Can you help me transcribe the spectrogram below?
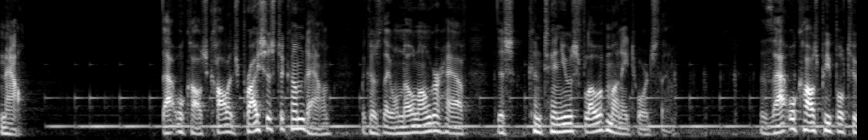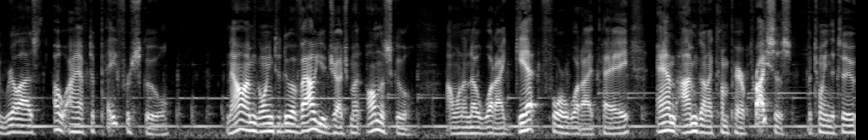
Now. That will cause college prices to come down because they will no longer have this continuous flow of money towards them. That will cause people to realize, oh, I have to pay for school. Now I'm going to do a value judgment on the school. I want to know what I get for what I pay, and I'm going to compare prices between the two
